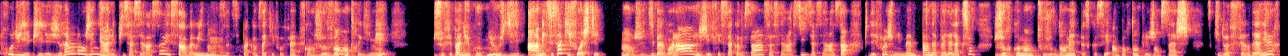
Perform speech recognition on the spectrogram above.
produit et puis il est vraiment génial et puis ça sert à ça et ça, bah oui, non, mhm. c'est pas comme ça qu'il faut faire. Quand je vends, entre guillemets, je fais pas du contenu où je dis, ah mais c'est ça qu'il faut acheter. Non, je dis, ben voilà, j'ai fait ça comme ça, ça sert à ci, ça sert à ça. Puis des fois, je ne mets même pas d'appel à l'action. Je recommande toujours d'en mettre parce que c'est important que les gens sachent ce qu'ils doivent faire derrière.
